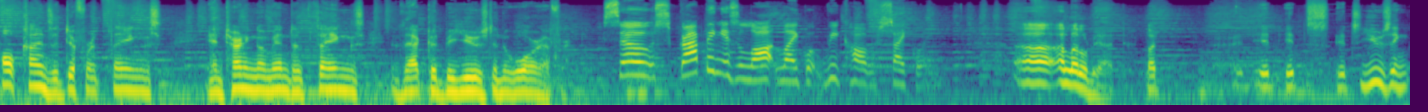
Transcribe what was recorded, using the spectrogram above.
all kinds of different things and turning them into things that could be used in the war effort. So scrapping is a lot like what we call recycling? Uh, a little bit, but it, it's, it's using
